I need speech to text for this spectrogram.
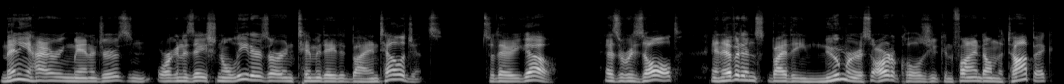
many hiring managers and organizational leaders are intimidated by intelligence. So there you go. As a result, and evidenced by the numerous articles you can find on the topic,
